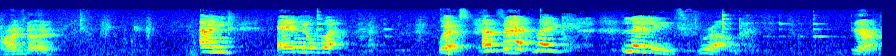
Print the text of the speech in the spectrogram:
I know. and in a way, was a bit like Lily's frog. Yeah.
